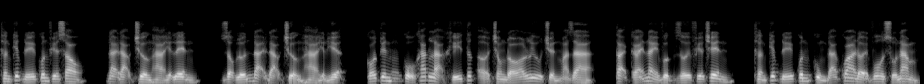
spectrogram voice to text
Thân kiếp đế quân phía sau, đại đạo trường hà hiện lên, rộng lớn đại đạo trường hà hiện hiện, có tuyên cổ khác lạ khí tức ở trong đó lưu truyền mà ra, tại cái này vực giới phía trên, thần kiếp đế quân cùng đã qua đời vô số năm,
